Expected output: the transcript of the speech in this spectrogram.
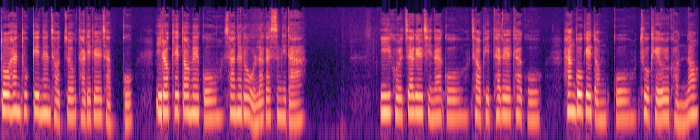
또 한 토끼는 저쪽 다리를 잡고 이렇게 떠매고 산으로 올라갔습니다. 이 골짜기를 지나고 저 비탈을 타고 한 고개 넘고 두 개울 건너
